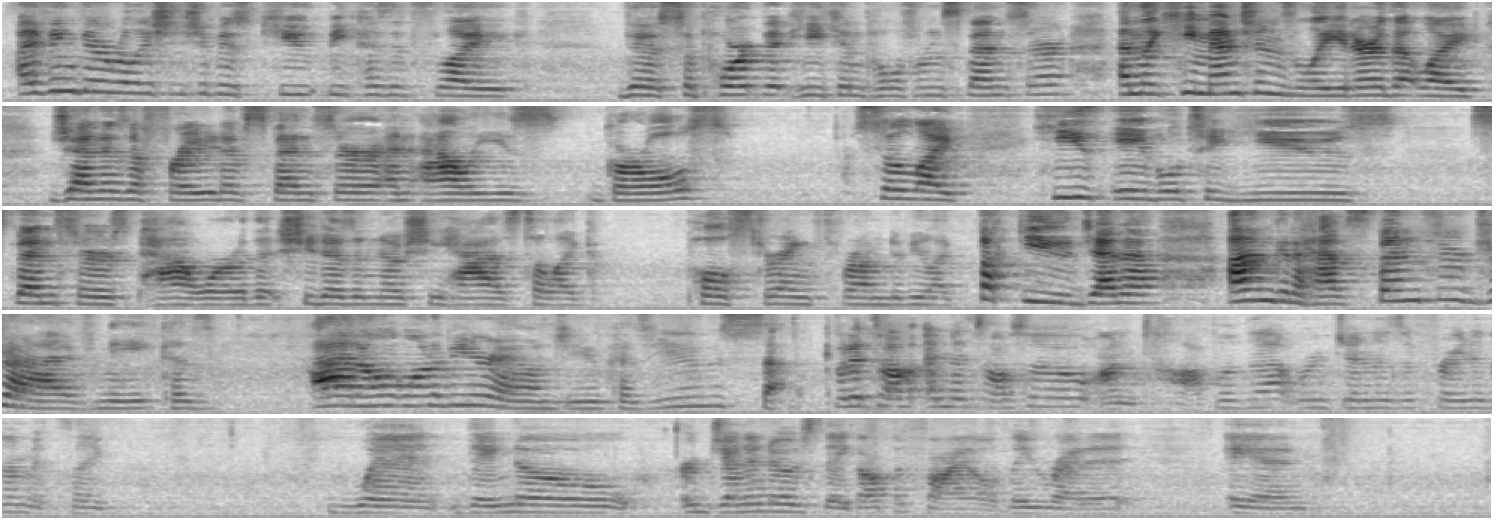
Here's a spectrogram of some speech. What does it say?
I think their relationship is cute because it's like the support that he can pull from Spencer. And like he mentions later that like Jen is afraid of Spencer and Ali's girls. So like he's able to use Spencer's power that she doesn't know she has to like pull strength from to be like, fuck you, Jenna. I'm going to have Spencer drive me because I don't want to be around you because you suck. But it's all, and it's also on top of that where Jenna's afraid of them. It's like when they know, or Jenna knows they got the file, they read it, and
